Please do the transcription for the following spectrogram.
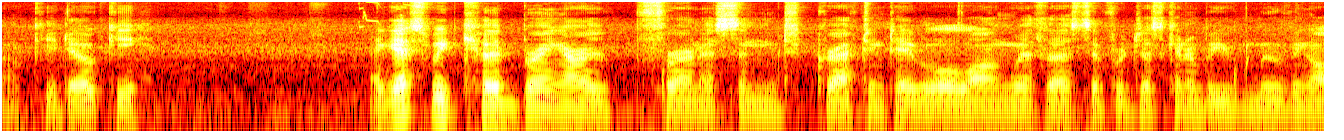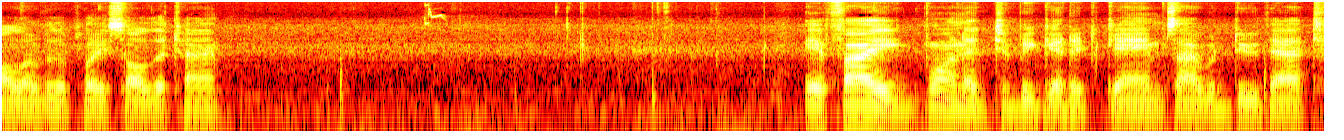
Okie dokie. I guess we could bring our furnace and crafting table along with us if we're just going to be moving all over the place all the time. If I wanted to be good at games, I would do that.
